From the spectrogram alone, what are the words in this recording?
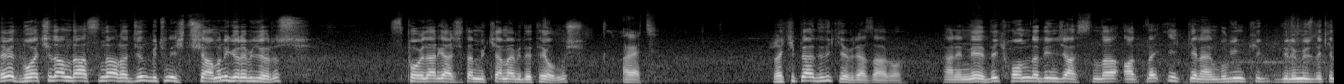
Evet bu açıdan da aslında aracın bütün ihtişamını görebiliyoruz. Spoiler gerçekten mükemmel bir detay olmuş. Evet. Rakipler dedik ya biraz abi o. Hani ne dedik? Honda deyince aslında akla ilk gelen bugünkü günümüzdeki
